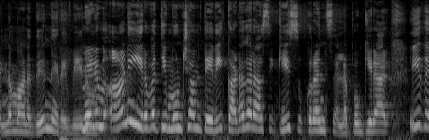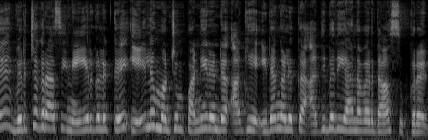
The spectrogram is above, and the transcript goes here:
எண்ணமானது நிறைவேறும். மேலும் ஆணி இருபத்தி மூன்றாம் தேதி கடகராசிக்கு சுக்கரன் செல்ல போகிறார் இது விருச்சக ராசி நேயர்களுக்கு ஏழு மற்றும் பன்னிரண்டு ஆகிய இடங்களுக்கு அதிபதியானவர் தான் சுக்கரன்.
